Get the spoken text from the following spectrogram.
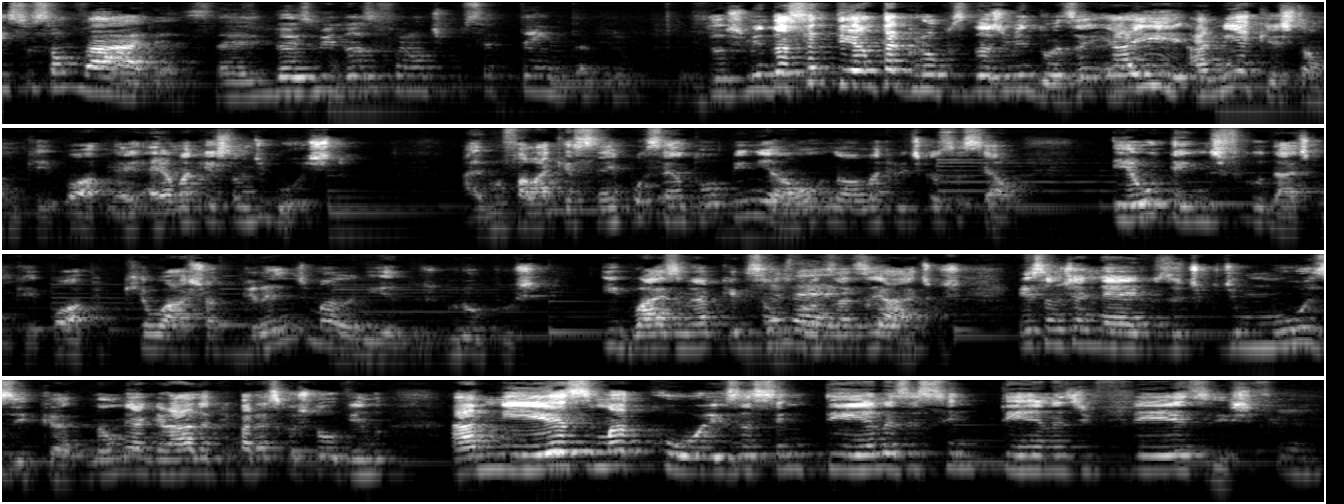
Isso são várias. Né? Em 2012 foram, tipo, 70 grupos. 2012, 70 grupos em 2012. E aí, a minha questão com K-pop é, é uma questão de gosto. Aí eu vou falar que é 100% opinião, não é uma crítica social eu tenho dificuldade com K-pop porque eu acho a grande maioria dos grupos iguais, não é porque eles são todos asiáticos. Eles são genéricos, o tipo de música não me agrada porque parece que eu estou ouvindo a mesma coisa centenas e centenas de vezes. Sim.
